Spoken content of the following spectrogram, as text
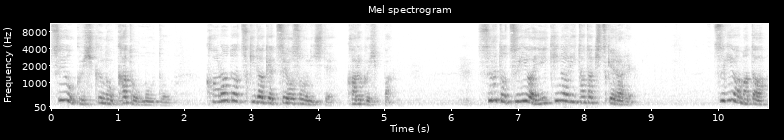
強く引くのかと思うと体つきだけ強そうにして軽く引っ張る。すると次はいきなり叩きつけられる。次はまた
